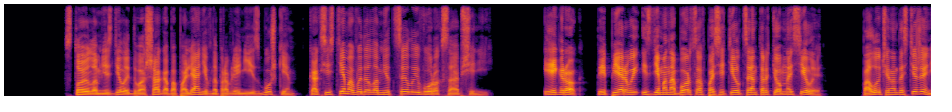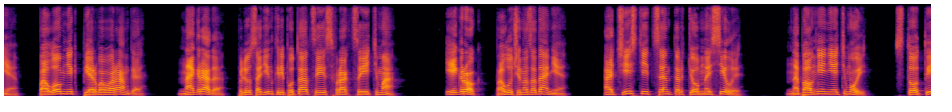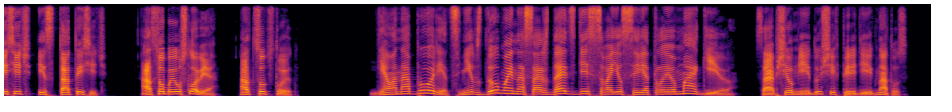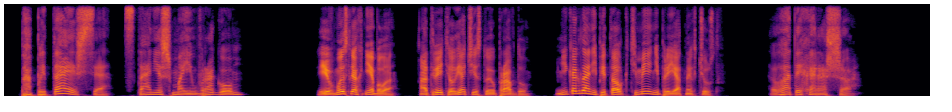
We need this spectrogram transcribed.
Стоило мне сделать два шага по поляне в направлении избушки, как система выдала мне целый ворох сообщений. «Игрок, ты первый из демоноборцев посетил Центр Темной Силы. Получено достижение. Паломник первого ранга. Награда. Плюс один к репутации с фракцией Тьма. Игрок, получено задание. Очистить Центр Темной Силы. Наполнение тьмой. 100 тысяч из 100 тысяч. Особые условия. Отсутствуют. «Демоноборец, не вздумай насаждать здесь свою светлую магию», сообщил мне идущий впереди Игнатус. «Попытаешься, станешь моим врагом». «И в мыслях не было», — ответил я чистую правду. Никогда не питал к тьме неприятных чувств. «Вот и хорошо.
